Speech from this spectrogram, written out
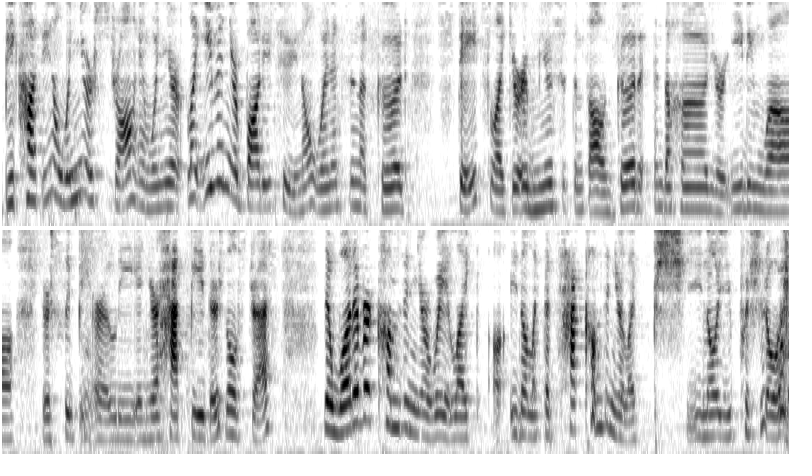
because, you know, when you're strong and when you're like, even your body too, you know, when it's in a good state, like your immune system's all good in the hood, you're eating well, you're sleeping early, and you're happy, there's no stress then whatever comes in your way, like, uh, you know, like attack comes in, you're like, psh, you know, you push it away.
